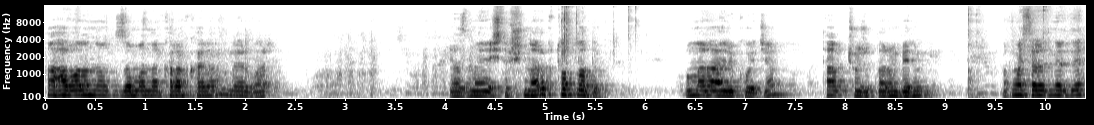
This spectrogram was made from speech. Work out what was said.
Ta havalanın zamandan kalan kalemler var. Yazmaya işte şunları topladım. Bunları ayrı koyacağım. Tabii çocuklarım benim. Bak mesela nerede?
